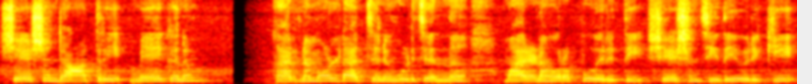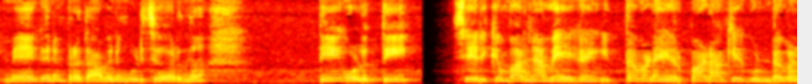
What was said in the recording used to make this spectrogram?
ശേഷം രാത്രി മേഘനും കർണമോളുടെ അച്ഛനും കൂടി ചെന്ന് മരണം ഉറപ്പുവരുത്തി ശേഷം ചിതയൊരുക്കി മേഘനും പ്രതാപനും കൂടി ചേർന്ന് തീ കൊളുത്തി. ശരിക്കും പറഞ്ഞാൽ മേഘൻ ഇത്തവണ ഏർപ്പാടാക്കിയ ഗുണ്ടകൾ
